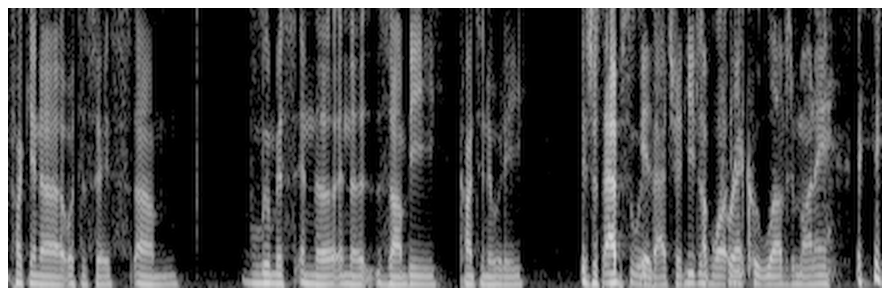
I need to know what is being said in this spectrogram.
fucking uh, what's his face? Um, Loomis in the in the zombie continuity is just absolutely Is batshit. He A just lo- prick who loves money. he,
